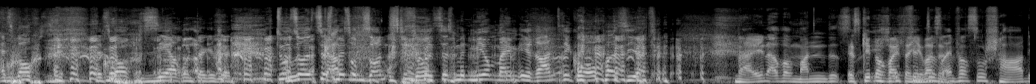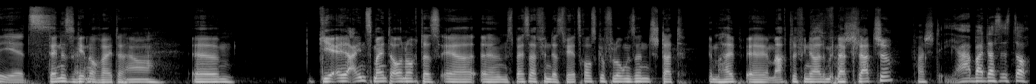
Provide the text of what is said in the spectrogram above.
Es war auch, es war auch sehr runtergesetzt. Du sollst es mit, umsonst. so ist es mit mir und meinem Iran-Trikot auch passiert. Nein, aber Mann, das, Es geht noch ich, weiter ich hier, das warte. einfach so schade jetzt. Dennis, es geht noch weiter. Ja. Ähm, GL1 meinte auch noch, dass er ähm, es besser findet, dass wir jetzt rausgeflogen sind, statt im, Halb, äh, im Achtelfinale mit einer Verste- Klatsche. Verste ja, aber das ist doch.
